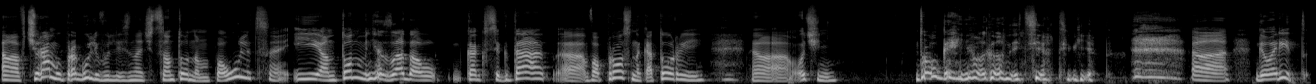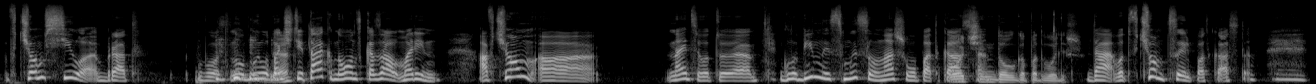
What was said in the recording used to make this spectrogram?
А, вчера мы прогуливались, значит, с Антоном по улице, и Антон мне задал, как всегда, а, вопрос, на который а, очень долго я не могла найти ответ. А, говорит, в чем сила, брат? Вот. Ну, было почти так, но он сказал, Марин, а в чем знаете, вот э, глубинный смысл нашего подкаста. Очень долго подводишь. Да, вот в чем цель подкаста?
